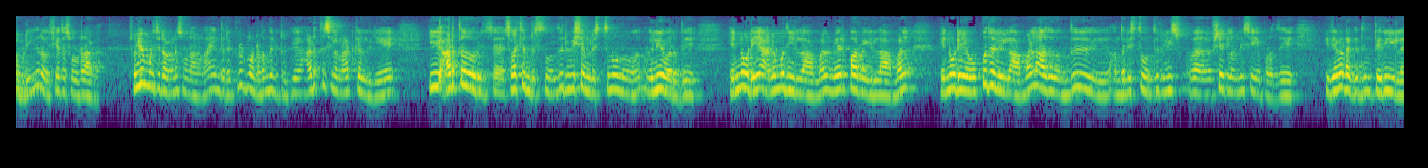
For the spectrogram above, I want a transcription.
அப்படிங்கிற விஷயத்த சொல்கிறாங்க சொல்லி முடிச்சுட்டு அவங்க என்ன சொன்னாங்கன்னா இந்த ரெக்ரூட்மெண்ட் நடந்துகிட்டு இருக்கு. அடுத்த சில நாட்கள்லயே அடுத்த ஒரு செலெக்ஷன் லிஸ்ட் வந்து ரிவிஷன் லிஸ்ட்னு ஒன்று வெளியே வருது. என்னுடைய அனுமதி இல்லாமல் மேற்பார்வை இல்லாமல் என்னுடைய ஒப்புதல் இல்லாமல் அது வந்து அந்த லிஸ்ட் வந்து ரிலீஸ் வெப்சைட்டில் ரிலீஸ் செய்யப்படுது. இது என்ன நடக்குதுன்னு தெரியல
